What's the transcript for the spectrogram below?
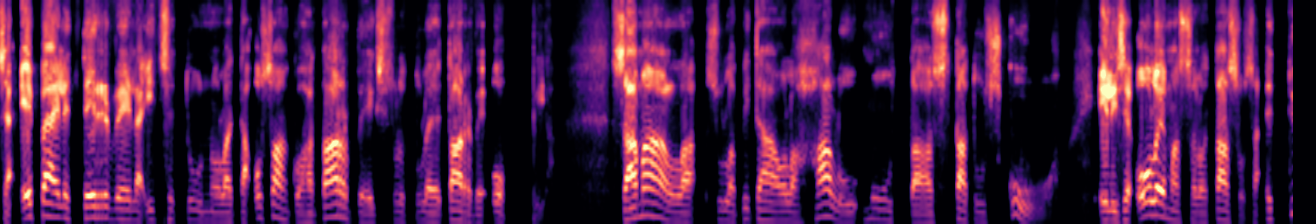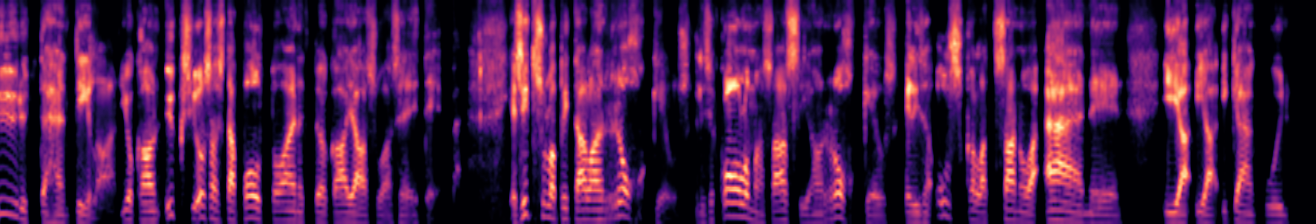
Sä epäilet terveellä itsetunnolla, että osaankohan tarpeeksi, sulle tulee tarve oppia. Samalla sulla pitää olla halu muuttaa status quo, eli se olemassaolotaso, sä et tyydy tähän tilaan, joka on yksi osa sitä polttoainetta, joka ajaa sua se eteenpäin. Ja sitten sulla pitää olla rohkeus, eli se kolmas asia on rohkeus, eli sä uskallat sanoa ääneen ja, ja ikään kuin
